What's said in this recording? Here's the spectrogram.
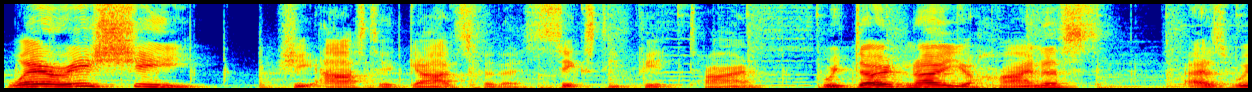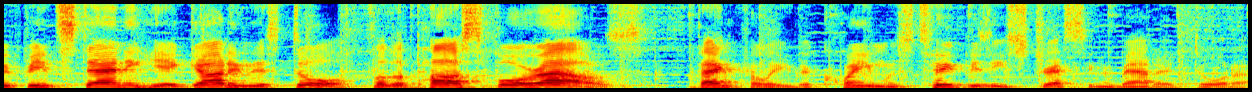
Where is she? She asked her guards for the 65th time. We don't know, Your Highness, as we've been standing here guarding this door for the past four hours. Thankfully, the Queen was too busy stressing about her daughter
